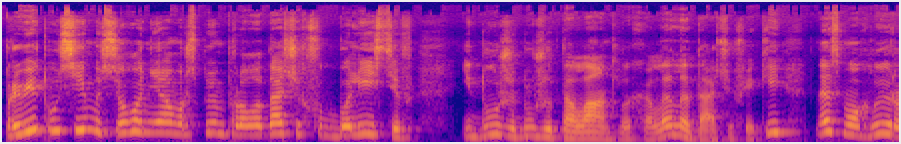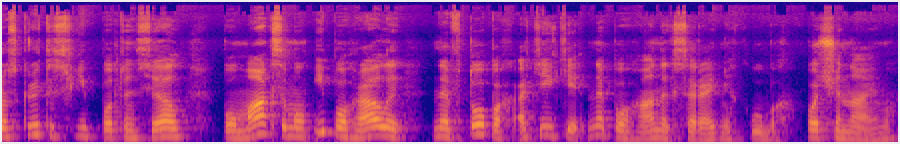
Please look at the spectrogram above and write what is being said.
Привіт усім! Сьогодні я вам розповім про ледачих футболістів і дуже-дуже талантливих, але ледачів, які не змогли розкрити свій потенціал по максимуму і пограли не в топах, а тільки непоганих середніх клубах. Починаємо.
